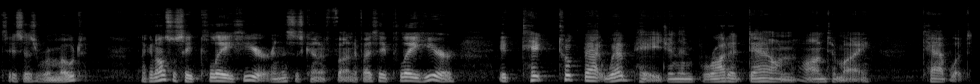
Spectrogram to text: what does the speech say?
See, it says remote. I can also say play here, and this is kind of fun. If I say play here, it took that web page and then brought it down onto my tablet.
